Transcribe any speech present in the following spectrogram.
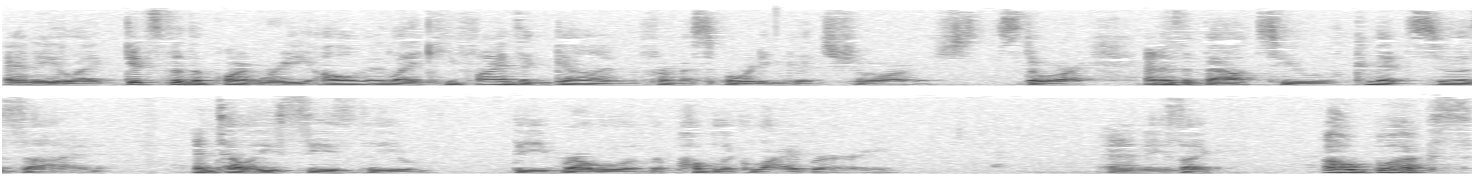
And he like gets to the point where he all like he finds a gun from a sporting goods shore, store and is about to commit suicide until he sees the the rubble of the public library. And he's like, "Oh, books!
